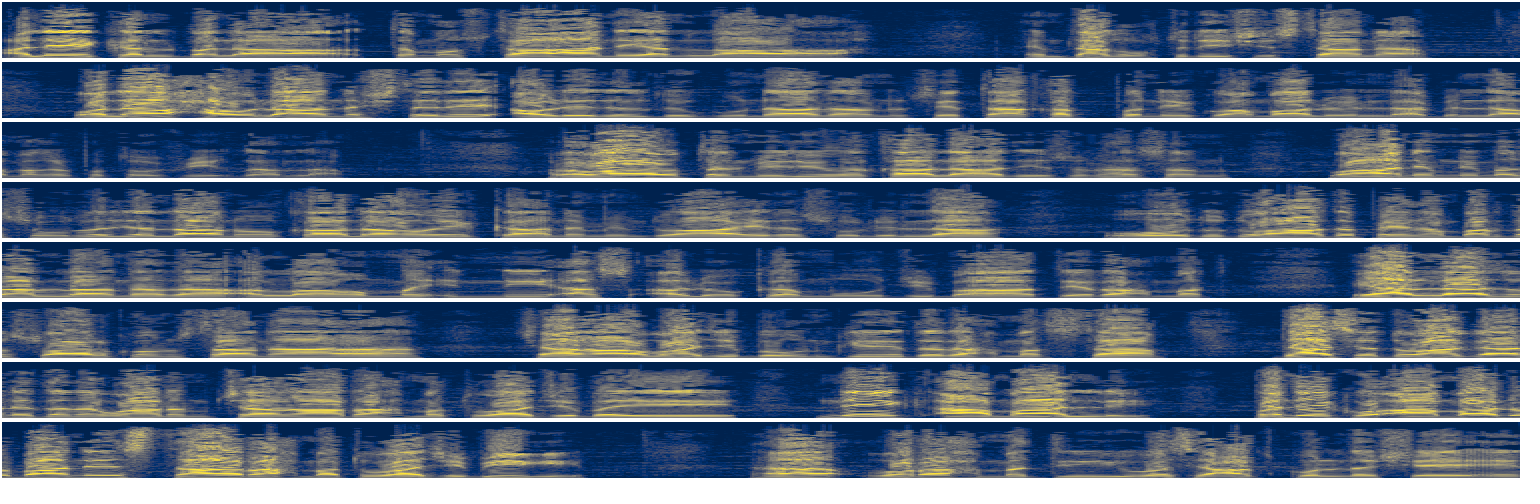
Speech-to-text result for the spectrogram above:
عليک البلا ته مستعان الله امداد غختلی شستانه ولا حول نشتره اولیدل د ګنا نه نو څه طاقت پنه کو اعمال الا بالله مگر په توفیق د الله رواه ترمذی وقال حدیث حسن وعن ابن مسعود رضی الله عنه قال او کان من دعاء رسول الله او د دعا د پیغمبر د الله نه دا اللهم انی اسالک موجبات رحمت یا الله ز سوال کوم ستانا چاغه واجبون کې د رحمت ستا دا سه دعاګانې د نغوارم چاغه رحمت واجبې نیک اعمال لی پنې کو اعمال باندې ستا رحمت واجبېږي ها ورحمتي وسعت کل شیء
